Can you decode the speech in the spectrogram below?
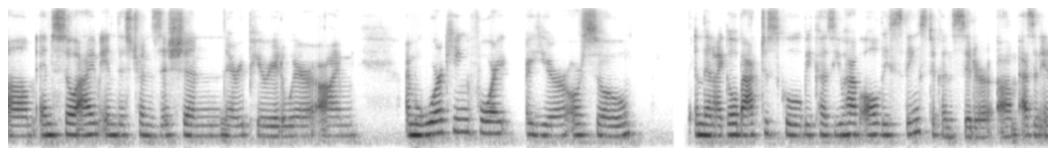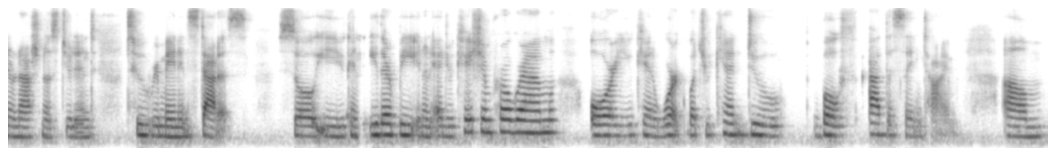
Um, and so I'm in this transitionary period where I'm I'm working for a year or so and then I go back to school because you have all these things to consider um, as an international student to remain in status. So you can either be in an education program or you can work, but you can't do both at the same time. Um,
